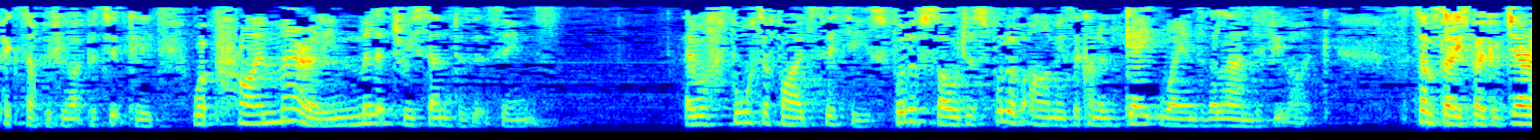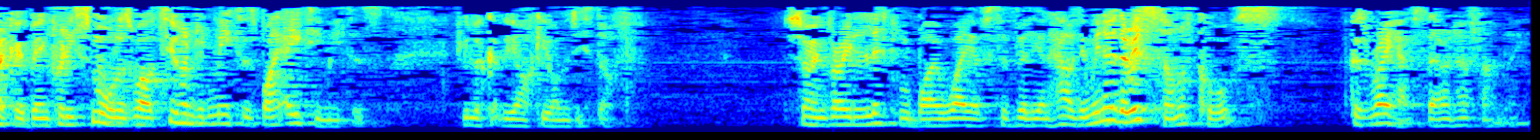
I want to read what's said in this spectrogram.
picked up if you like particularly, were primarily military centres it seems. They were fortified cities, full of soldiers, full of armies, the kind of gateway into the land if you like. Some studies spoke of Jericho being pretty small as well, 200 metres by 80 metres, if you look at the archaeology stuff. Showing very little by way of civilian housing. We know there is some, of course, because Rahab's there and her family,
